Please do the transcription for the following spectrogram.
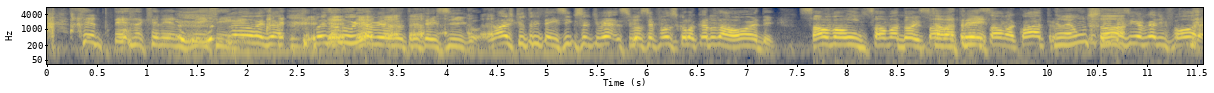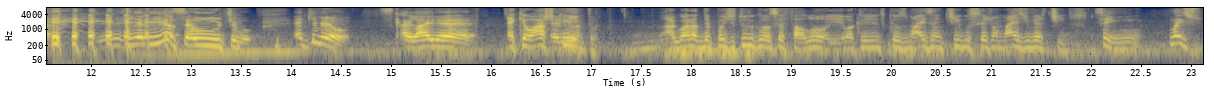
certeza que você não ia no 35. Não, mas, é, mas eu não ia mesmo no 35. Eu acho que o 35, se, eu tiver, se você fosse colocando na ordem, salva um, salva dois, salva, Salva três, três. salva quatro. Não, é um o só. 35 ia ficar de fora. e, e ele ia ser o último. É que, meu, Skyline é, É que eu acho é que. mito. Agora, depois de tudo que você falou, eu acredito que os mais antigos sejam mais divertidos. Sim, mas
